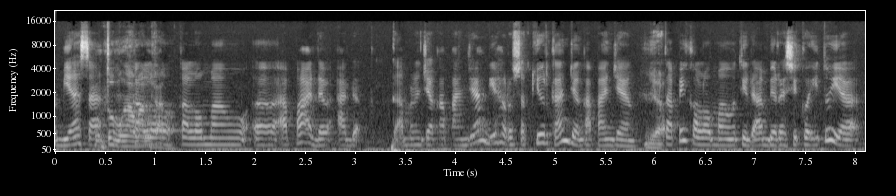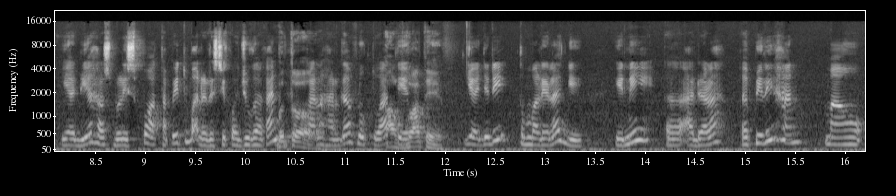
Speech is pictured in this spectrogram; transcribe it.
biasa. Untuk mengamankan. Kalau kalau mau eh, apa ada ada keamanan jangka panjang, dia harus secure kan jangka panjang. Iya. Tapi kalau mau tidak ambil resiko itu ya ya dia harus beli spot. Tapi itu ada resiko juga kan, Betul. karena harga fluktuatif. Fluktuatif. Ya jadi kembali lagi ini eh, adalah eh, pilihan mau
